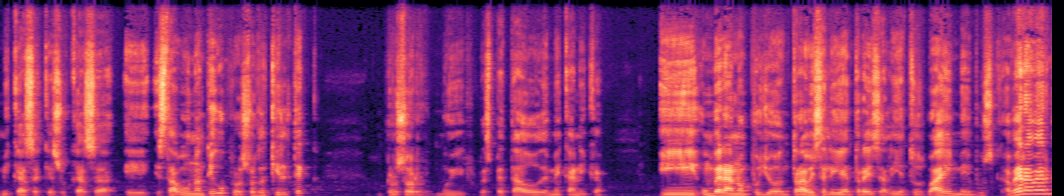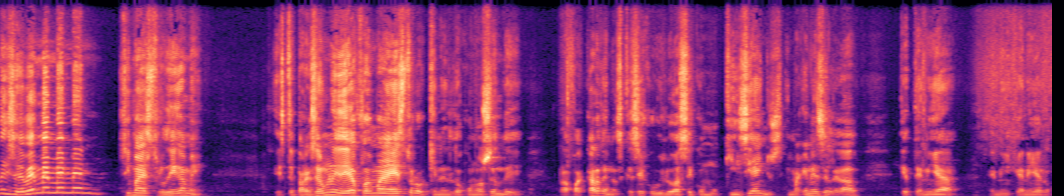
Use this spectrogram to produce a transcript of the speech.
mi casa, que es su casa, estaba un antiguo profesor de aquí el TEC, un profesor muy respetado de mecánica, y un verano, pues yo entraba y salía, entraba y salía. Entonces va y me busca. A ver, a ver, me dice, ven, ven, ven, ven. Sí, maestro, dígame. Este, para hacer una idea, fue maestro, quienes lo conocen de Rafa Cárdenas, que se jubiló hace como 15 años. Imagínense la edad que tenía el ingeniero.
